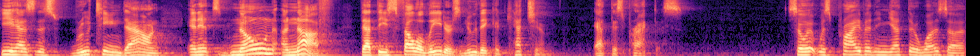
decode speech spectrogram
He has this routine down, and it's known enough that these fellow leaders knew they could catch him at this practice. So it was private, and yet there was a,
